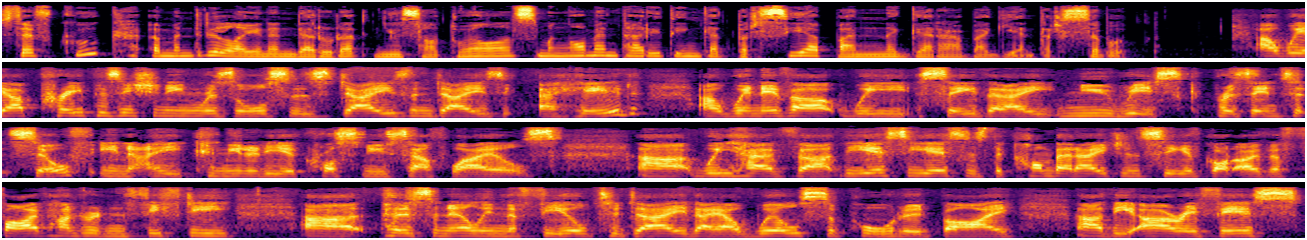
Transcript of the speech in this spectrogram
Steve Cook, Menteri Layanan Darurat New South Wales, mengomentari tingkat persiapan negara bagian tersebut. Uh, we are pre-positioning resources days and days ahead uh, whenever we see that a new risk presents itself in a community across New South Wales. Uh, we have uh, the SES as the combat agency have got over 550 uh, personnel in the field today. They are well supported by uh, the RFS.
